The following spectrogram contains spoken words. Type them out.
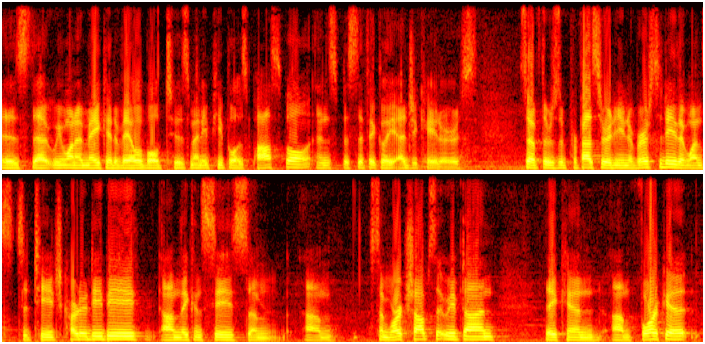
is that we want to make it available to as many people as possible, and specifically educators. So if there's a professor at a university that wants to teach CartoDB, um, they can see some, um, some workshops that we've done. They can um, fork it,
